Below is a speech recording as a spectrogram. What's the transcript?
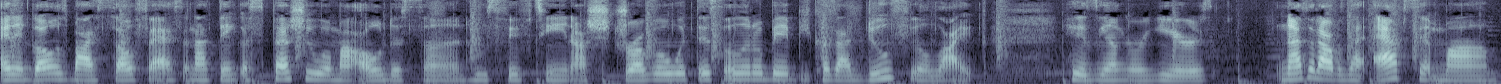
And it goes by so fast. And I think, especially with my oldest son, who's 15, I struggle with this a little bit because I do feel like his younger years, not that I was an absent mom,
